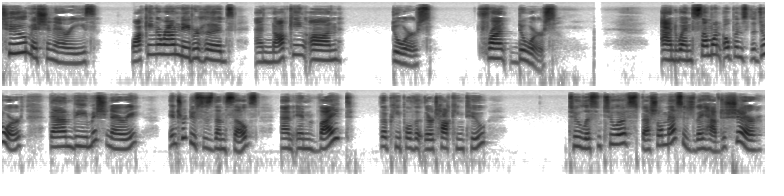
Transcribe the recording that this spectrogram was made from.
two missionaries walking around neighborhoods and knocking on doors, front doors. And when someone opens the door, then the missionary introduces themselves and invite the people that they're talking to to listen to a special message they have to share.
